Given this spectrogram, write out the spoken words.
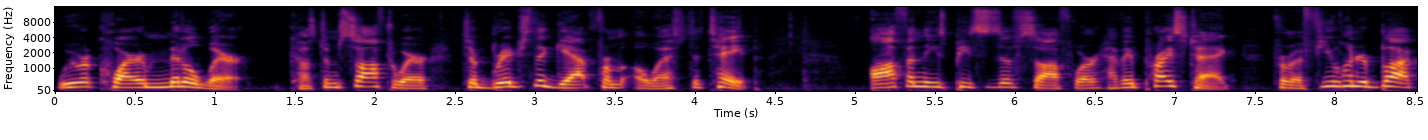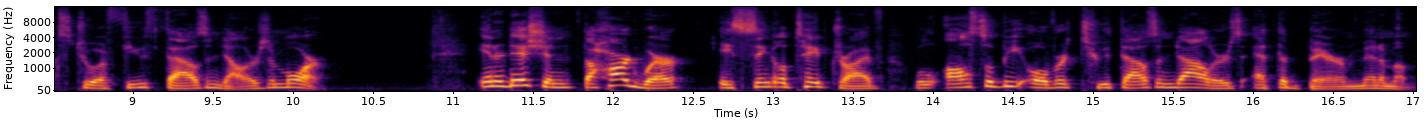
we require middleware, custom software, to bridge the gap from OS to tape. Often these pieces of software have a price tag from a few hundred bucks to a few thousand dollars or more. In addition, the hardware, a single tape drive, will also be over $2,000 at the bare minimum.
